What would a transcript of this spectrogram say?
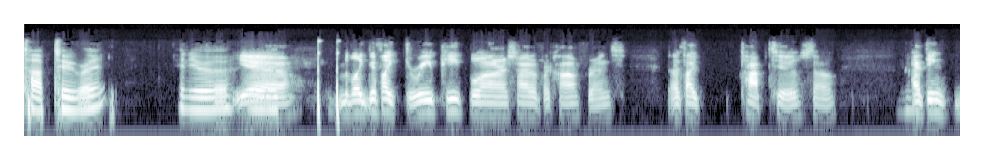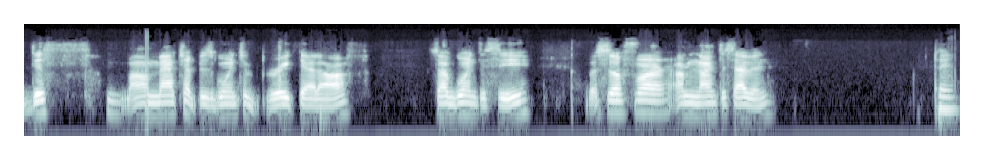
top two, right? And you're uh, yeah, but like there's like three people on our side of the conference. That's like top two. So I Mm-hmm. think this um, matchup is going to break that off. So I'm going to see. But so far, I'm nine to seven. Dang.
